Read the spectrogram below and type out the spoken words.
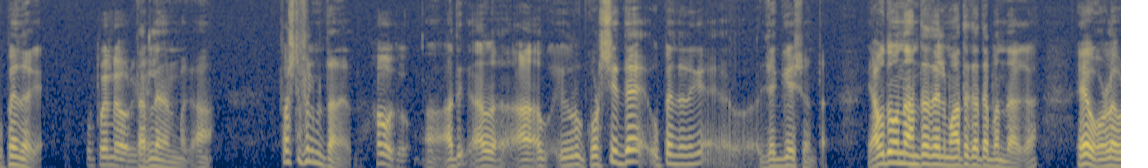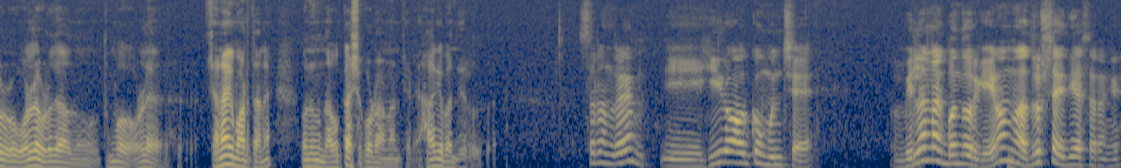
ಉಪೇಂದ್ರಗೆ. ಉಪೇಂದ್ರ ತರಲೆ ನನ್ನ ಮಗ ಹಾಂ ಫಸ್ಟ್ ಫಿಲ್ಮ್ ತಾನೆ ಅದು. ಹೌದು. ಅದಕ್ಕೆ ಇವರು ಕೊಡಿಸಿದ್ದೇ ಉಪೇಂದ್ರನಿಗೆ ಜಗ್ಗೇಶ್ ಅಂತ. ಯಾವುದೋ ಒಂದು ಹಂತದಲ್ಲಿ ಮಾತುಕತೆ ಬಂದಾಗ ಏ ಒಳ್ಳೆ ಒಳ್ಳೆ ಹುಡುಗ ಅವನು ತುಂಬ ಒಳ್ಳೆ ಚೆನ್ನಾಗಿ ಮಾಡ್ತಾನೆ ಒಂದೊಂದು ಅವಕಾಶ ಕೊಡೋಣ ಅಂತೇಳಿ. ಹಾಗೆ ಬಂದಿರೋದು. ಸರ್ ಅಂದ್ರೆ ಈ ಹೀರೋ ಆಗೋ ಮುಂಚೆ ವಿಲನ್ ಆಗಿ ಬಂದವ್ರಿಗೆ ಏನೋ ಒಂದು ಅದೃಷ್ಟ ಇದೆಯಾ ಸರ್ ಹಂಗೆ?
